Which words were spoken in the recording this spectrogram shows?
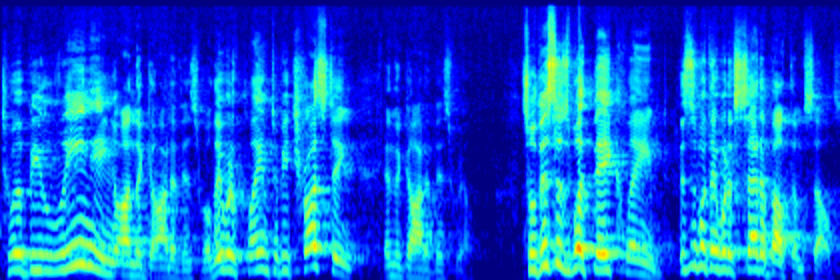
to be leaning on the God of Israel. They would have claimed to be trusting in the God of Israel. So, this is what they claimed. This is what they would have said about themselves.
